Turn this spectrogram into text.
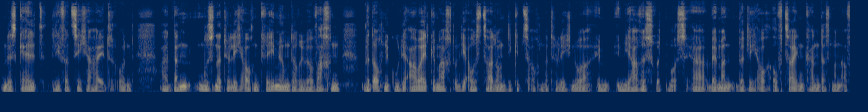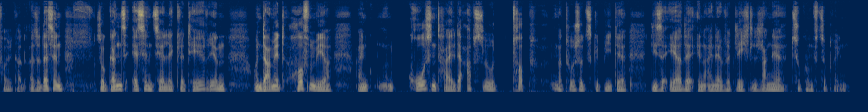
und das Geld liefert Sicherheit. Und äh, dann muss natürlich auch ein Gremium darüber wachen, wird auch eine gute Arbeit gemacht und die Auszahlung, die gibt's auch natürlich nur im, im Jahresrhythmus, ja, wenn man wirklich auch aufzeigen kann, dass man Erfolg hat. Also das sind so ganz essentielle Kriterien und damit hoffen wir, einen, großen Teil der absolut Top-Naturschutzgebiete dieser Erde in eine wirklich lange Zukunft zu bringen.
